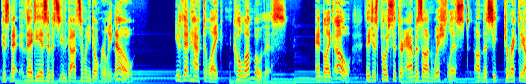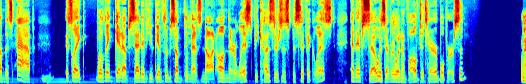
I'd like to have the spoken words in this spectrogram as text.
because the idea is if it's, you've got someone you don't really know, you then have to like Columbo this, and like oh they just posted their Amazon wish list on the se- directly on this app. It's like will they get upset if you give them something that's not on their list because there's a specific list? And if so, is everyone involved a terrible person?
